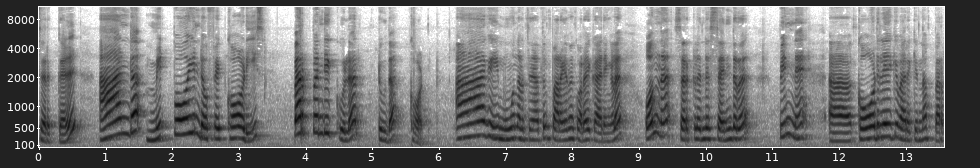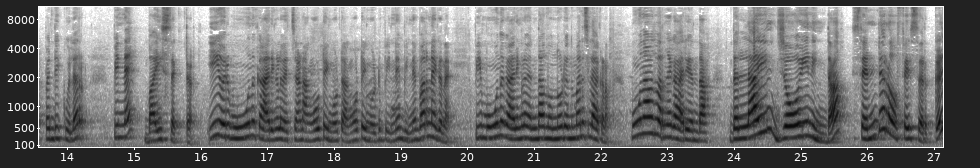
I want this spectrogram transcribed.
circle and the mid midpoint of a കോഡ് ഈസ് perpendicular ടു ദ കോഡ് ആകെ ഈ മൂന്നെണ്ണത്തിനകത്തും പറയുന്ന കുറേ കാര്യങ്ങൾ ഒന്ന് സർക്കിളിന്റെ സെന്റർ പിന്നെ കോഡിലേക്ക് വരയ്ക്കുന്ന പെർപ്പൻഡിക്കുലർ പിന്നെ ബൈസെക്ടർ ഈ ഒരു മൂന്ന് കാര്യങ്ങൾ വെച്ചാണ് അങ്ങോട്ടും ഇങ്ങോട്ടും അങ്ങോട്ടും ഇങ്ങോട്ടും പിന്നെയും പിന്നെയും പറഞ്ഞേക്കുന്നത് അപ്പോൾ ഈ മൂന്ന് കാര്യങ്ങൾ എന്താണെന്ന് ഒന്നുകൂടി ഒന്ന് മനസ്സിലാക്കണം. മൂന്നാമത് പറഞ്ഞ കാര്യം എന്താ? The line joining the centre of a circle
